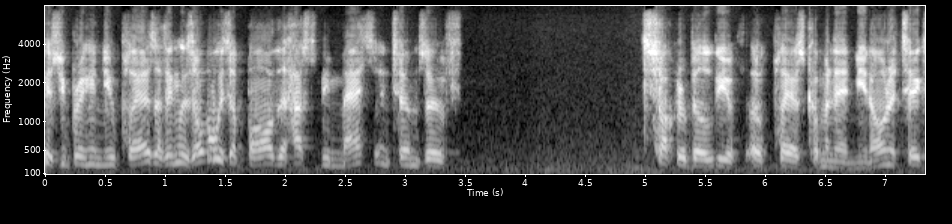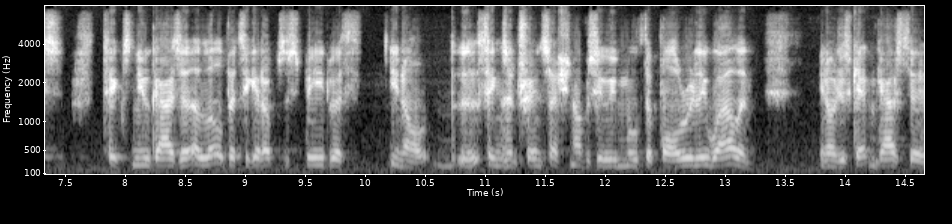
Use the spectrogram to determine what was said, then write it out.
as you bring in new players, I think there's always a bar that has to be met in terms of soccer ability of, of players coming in. You know, and it takes takes new guys a, little bit to get up to speed with, you know, things in train session. Obviously, we move the ball really well and you know, just getting guys to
